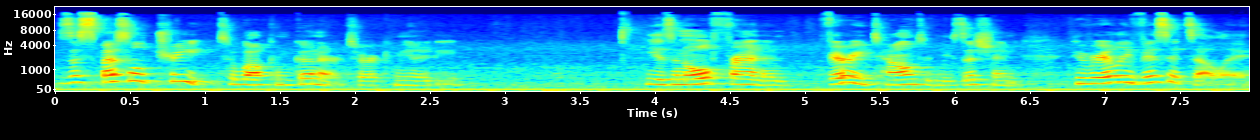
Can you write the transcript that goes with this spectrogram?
it's a special treat to welcome Gunnar to our community. He is an old friend and very talented musician who rarely visits LA.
